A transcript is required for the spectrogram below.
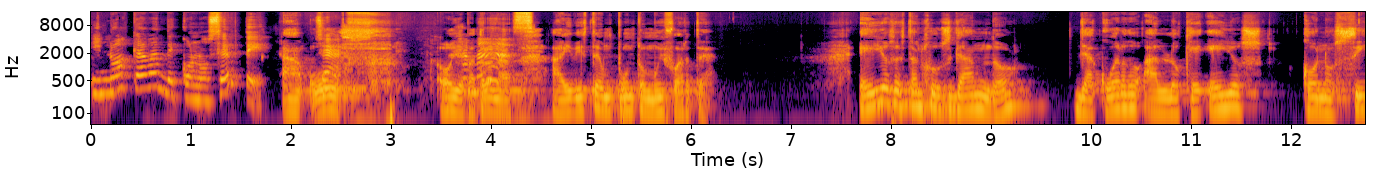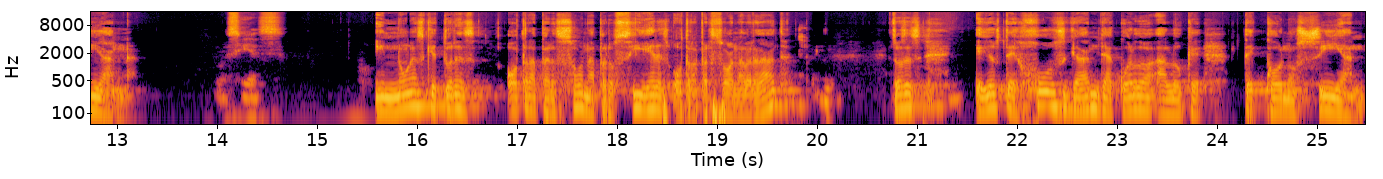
y no acaban de conocerte. Ah, Oye, patrona, ahí diste un punto muy fuerte. Ellos están juzgando de acuerdo a lo que ellos conocían. Así es. Y no es que tú eres otra persona, pero sí eres otra persona, ¿verdad? Entonces, ellos te juzgan de acuerdo a lo que te conocían,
